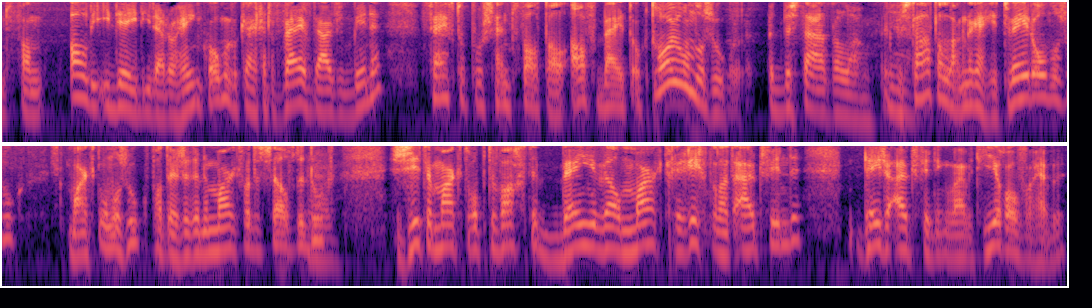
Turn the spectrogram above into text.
van al die ideeën die daar doorheen komen... we krijgen er 5000 binnen, 50% valt al af bij het octrooionderzoek. Het bestaat al lang. Het bestaat al lang. Dan krijg je tweede onderzoek, marktonderzoek. Wat is er in de markt wat hetzelfde doet? Zit de markt erop te wachten? Ben je wel marktgericht aan het uitvinden? Deze uitvinding waar we het hier over hebben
